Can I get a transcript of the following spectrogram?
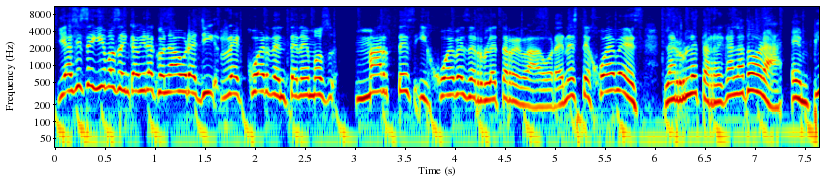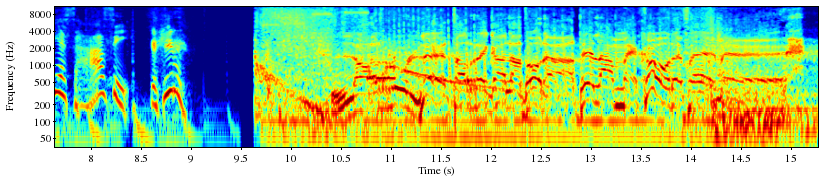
Y así seguimos en Cabina con Laura G. Recuerden, tenemos martes y jueves de ruleta regaladora. En este jueves, la ruleta regaladora empieza así. Que gire. La ruleta regaladora de la mejor FM.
